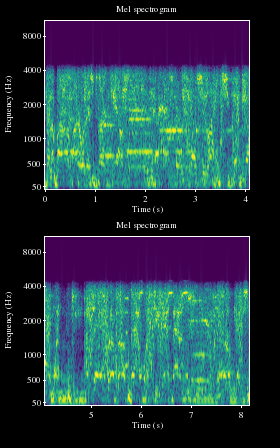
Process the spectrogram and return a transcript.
I think I'm gonna buy a bottle of this Perk Gel. I asked her which one she liked. She picked that one. I said, what about that one? She said, that one. I said, okay. She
